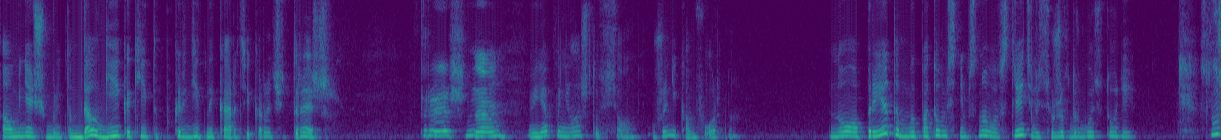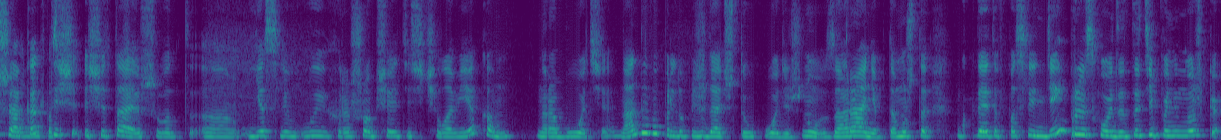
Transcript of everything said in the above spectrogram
А у меня еще были там долги какие-то по кредитной карте. Короче, трэш. Трэш, да. И я поняла, что все, уже некомфортно. Но при этом мы потом с ним снова встретились уже в другой студии. Слушай, а Он как пос... ты считаешь, вот э, если вы хорошо общаетесь с человеком, на работе, надо его предупреждать, что ты уходишь, ну, заранее, потому что, ну, когда это в последний день происходит, это типа немножко...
